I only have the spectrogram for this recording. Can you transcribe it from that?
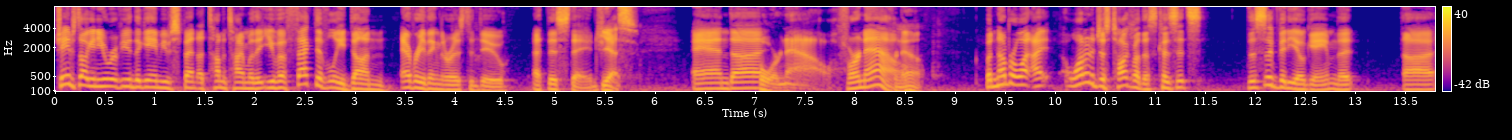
James Duggan, you reviewed the game. You've spent a ton of time with it. You've effectively done everything there is to do at this stage. Yes, And uh, For now. for now, for now. But number one, I wanted to just talk about this because it's this is a video game that uh,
